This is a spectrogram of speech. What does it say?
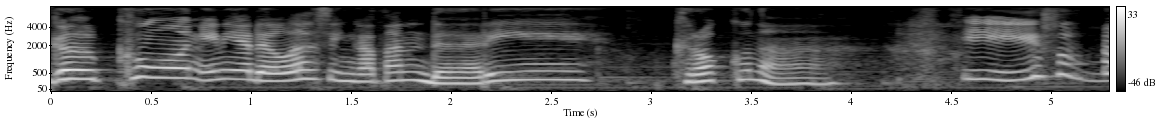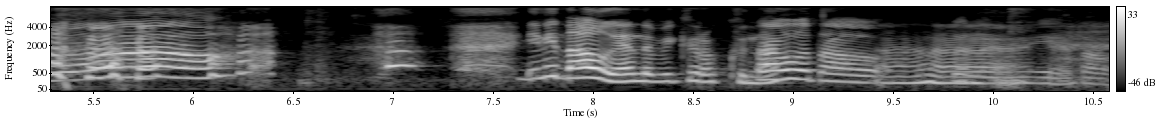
Gelkun ini adalah singkatan dari krokuna. Ih, sebel. Ini tahu kan tapi krokuna? tahu tahu. Iya, tahu.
